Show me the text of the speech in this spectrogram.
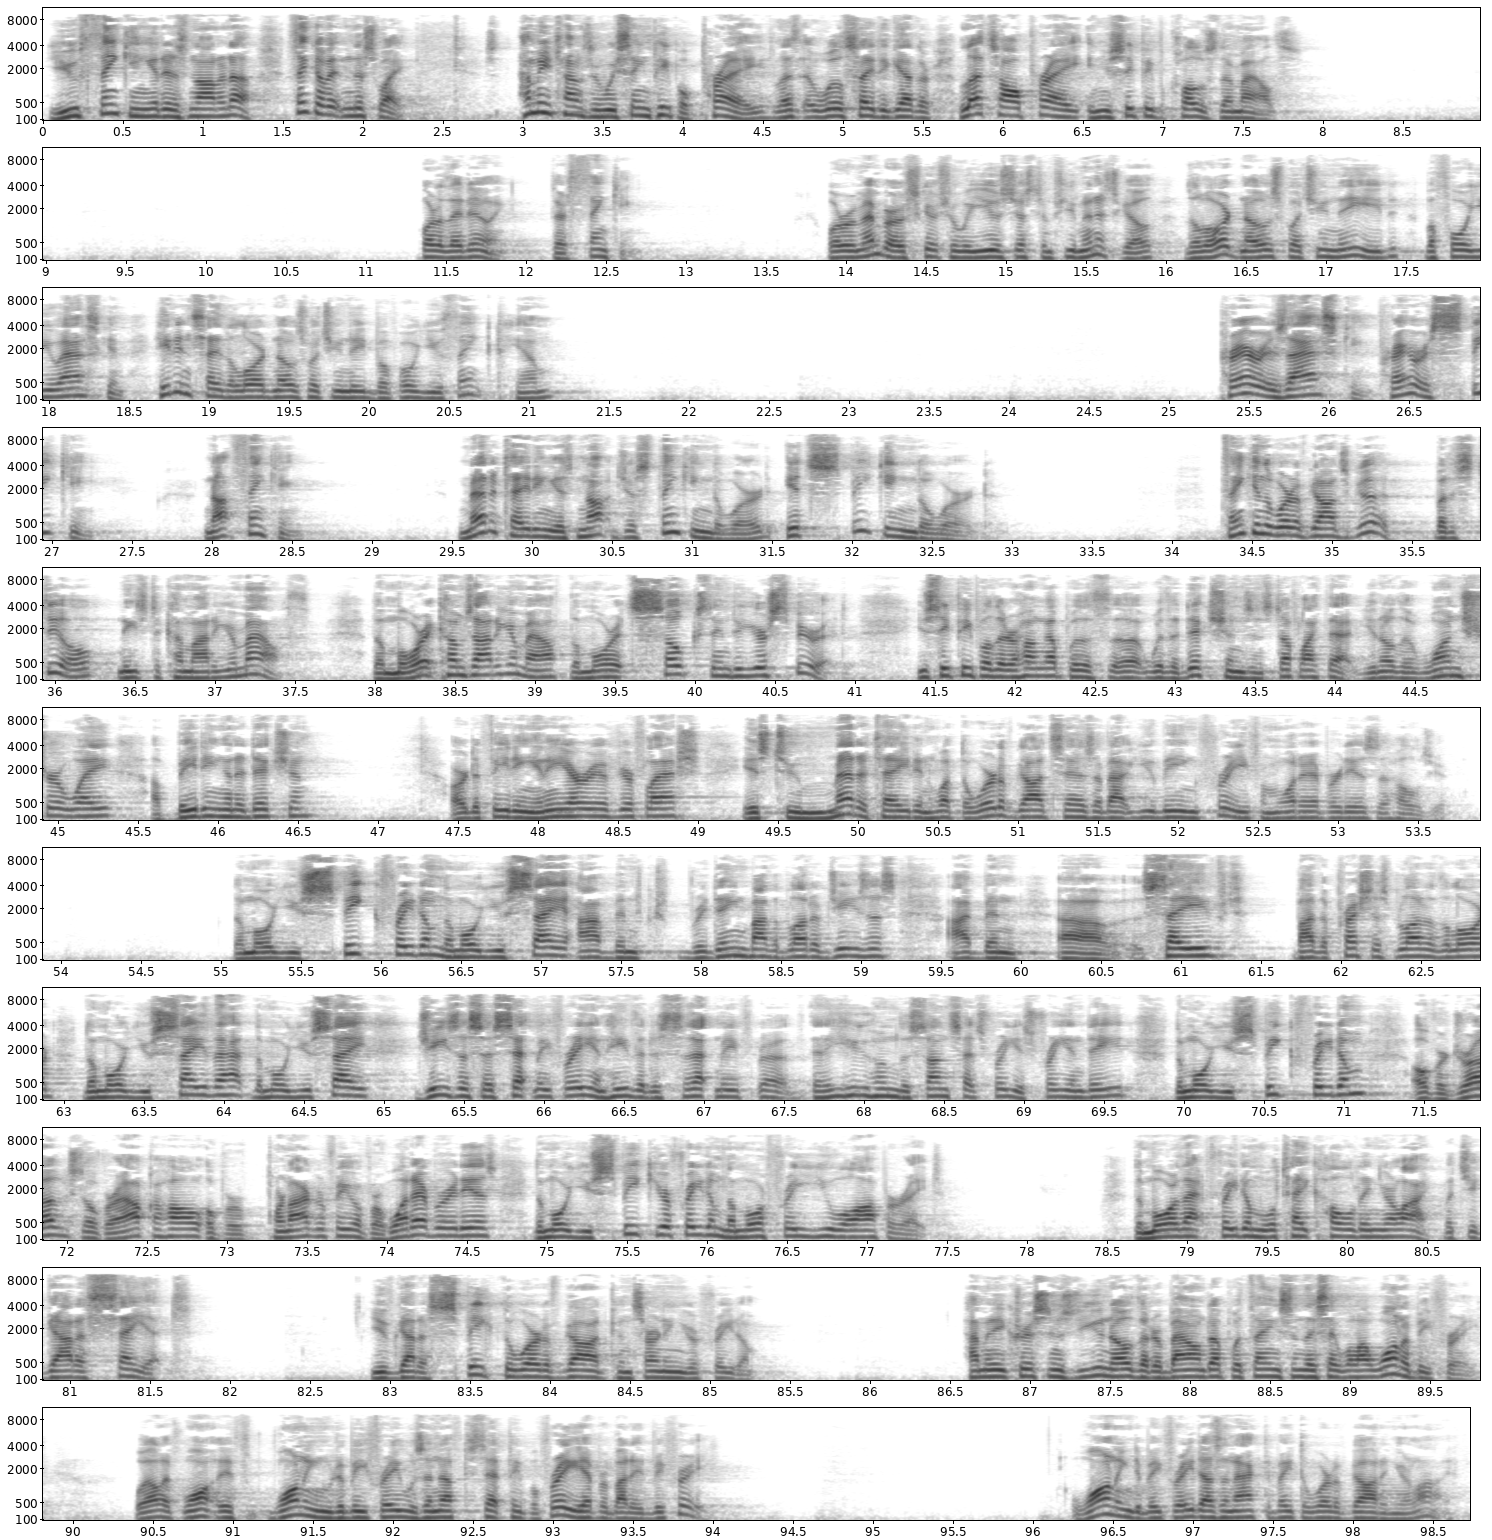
You thinking it is not enough. Think of it in this way. How many times have we seen people pray? We'll say together, let's all pray, and you see people close their mouths. What are they doing? They're thinking. Well, remember a scripture we used just a few minutes ago. The Lord knows what you need before you ask Him. He didn't say the Lord knows what you need before you think Him. Prayer is asking. Prayer is speaking, not thinking. Meditating is not just thinking the word, it's speaking the word. Thinking the word of God's good, but it still needs to come out of your mouth. The more it comes out of your mouth, the more it soaks into your spirit. You see people that are hung up with, uh, with addictions and stuff like that. You know, the one sure way of beating an addiction or defeating any area of your flesh is to meditate in what the Word of God says about you being free from whatever it is that holds you. The more you speak freedom, the more you say, I've been redeemed by the blood of Jesus. I've been uh, saved by the precious blood of the Lord. The more you say that, the more you say, Jesus has set me free, and he that has set me, uh, he whom the Son sets free is free indeed. The more you speak freedom over drugs, over alcohol, over pornography, over whatever it is, the more you speak your freedom, the more free you will operate. The more that freedom will take hold in your life. But you gotta say it. You've got to speak the word of God concerning your freedom. How many Christians do you know that are bound up with things and they say, well, I want to be free. Well, if, if wanting to be free was enough to set people free, everybody would be free. Wanting to be free doesn't activate the word of God in your life,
